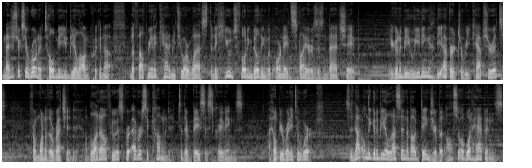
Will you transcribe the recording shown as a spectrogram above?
Magistrix Erona told me you'd be along quick enough. The Falthrien Academy to our west, the huge floating building with ornate spires is in bad shape. You're going to be leading the effort to recapture it from one of the wretched, a blood elf who has forever succumbed to their basest cravings. I hope you're ready to work. This is not only going to be a lesson about danger, but also of what happens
